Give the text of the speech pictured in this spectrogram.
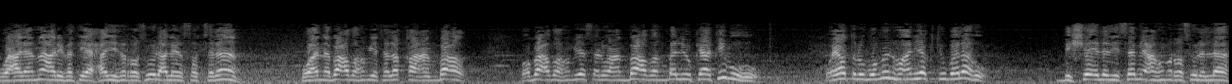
وعلى معرفة أحاديث الرسول عليه الصلاة والسلام وأن بعضهم يتلقى عن بعض وبعضهم يسأل عن بعض بل يكاتبه ويطلب منه أن يكتب له بالشيء الذي سمعه من رسول الله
